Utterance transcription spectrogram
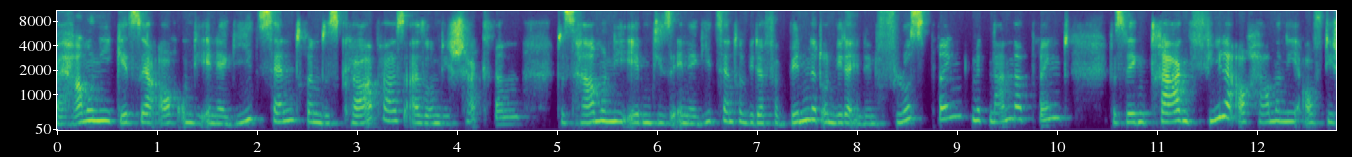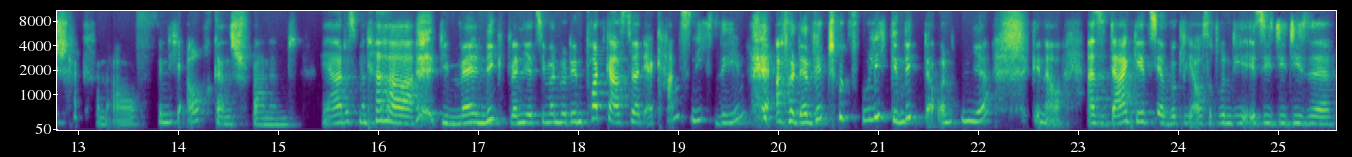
bei Harmonie geht es ja auch um die Energiezentren des Körpers, also um die Chakren, dass Harmonie eben diese Energiezentren wieder verbindet und wieder in den Fluss bringt, miteinander bringt. Deswegen tragen viele auch Harmonie auf die Chakren auf. Finde ich auch ganz spannend. Ja, dass man, haha, die Mel nickt, wenn jetzt jemand nur den Podcast hört, er kann es nicht sehen, aber der wird schon fröhlich genickt da unten hier. Genau. Also da geht es ja wirklich auch so drin, die, die, die, diese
